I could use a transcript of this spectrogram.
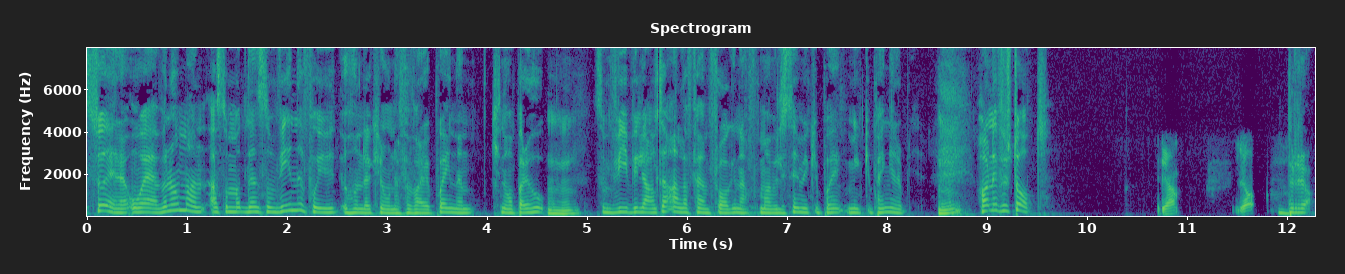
Så är det. Och även om man, alltså den som vinner får ju 100 kronor för varje poäng den knåpar ihop. Så vi vill alltid ha alla fem frågorna för man vill se hur mycket, poäng, mycket pengar det blir. Har ni förstått? Ja. Ja. Bra.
